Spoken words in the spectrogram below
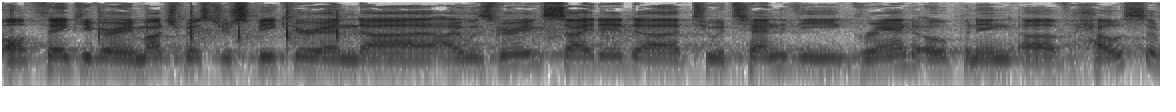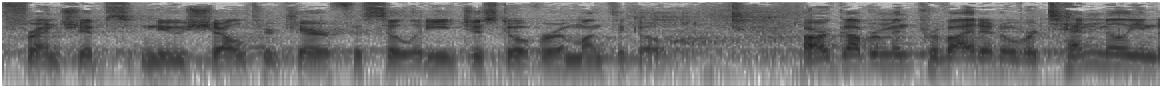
Well, thank you very much, Mr. Speaker. And uh, I was very excited uh, to attend the grand opening of House of Friendship's new shelter care facility just over a month ago. Our government provided over $10 million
